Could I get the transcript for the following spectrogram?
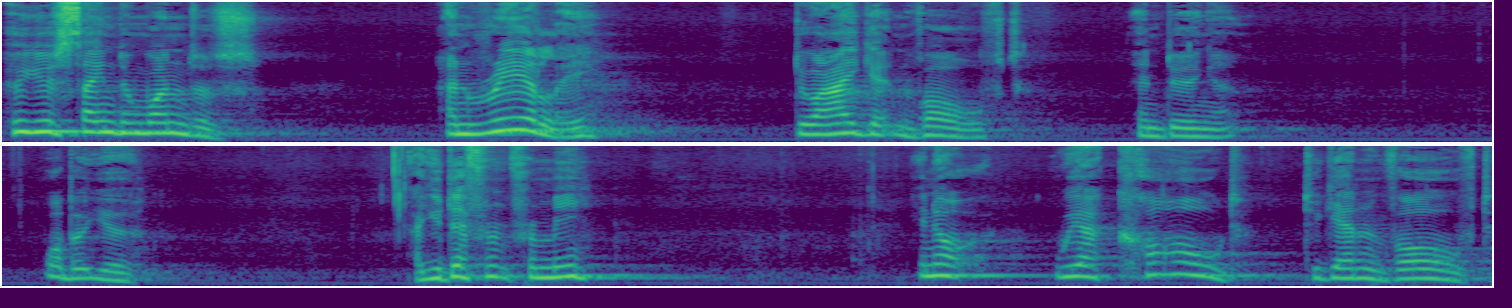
who use signs and wonders. And rarely do I get involved in doing it. What about you? Are you different from me? You know, we are called to get involved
